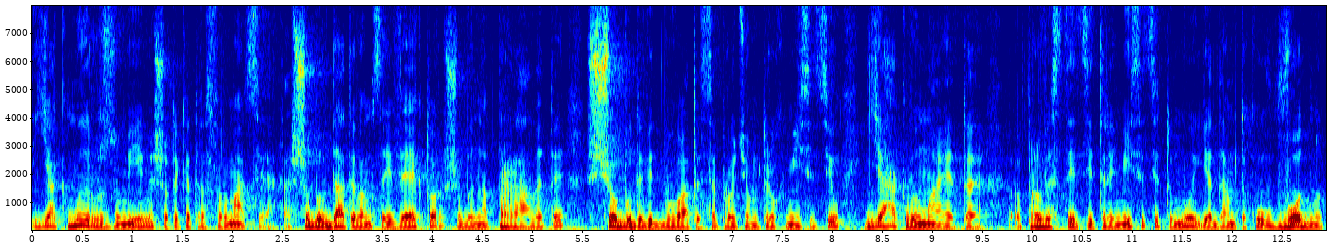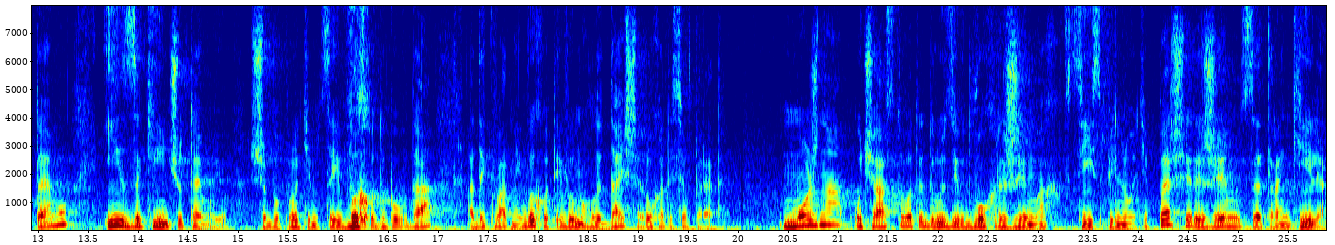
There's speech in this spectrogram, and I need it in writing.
як ми розуміємо, що таке трансформація, щоб дати вам цей вектор, щоб направити, що буде відбуватися протягом трьох місяців, як ви маєте е, провести ці три місяці. Тому я дам таку вводну тему і закінчу темою, щоб потім цей виход був да, адекватний виход, і ви могли далі рухатися вперед. Можна участвувати, друзі, в двох режимах в цій спільноті. Перший режим це транкіля,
